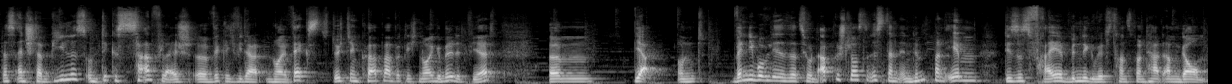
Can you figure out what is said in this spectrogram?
dass ein stabiles und dickes Zahnfleisch äh, wirklich wieder neu wächst, durch den Körper wirklich neu gebildet wird. Ähm, ja, und wenn die Mobilisation abgeschlossen ist, dann entnimmt man eben dieses freie Bindegewebstransplantat am Gaumen.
